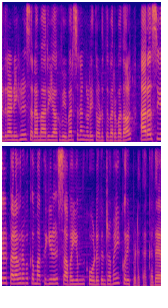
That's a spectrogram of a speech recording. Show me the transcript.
எதிரணிகள் சரமாரியாக விமர்சனங்களை தொடுத்து வருவதால் அரசியல் பரபரப்புக்கு மத்தியில் சபையும் கூடுகின்றமை குறிப்பிடத்தக்கது.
